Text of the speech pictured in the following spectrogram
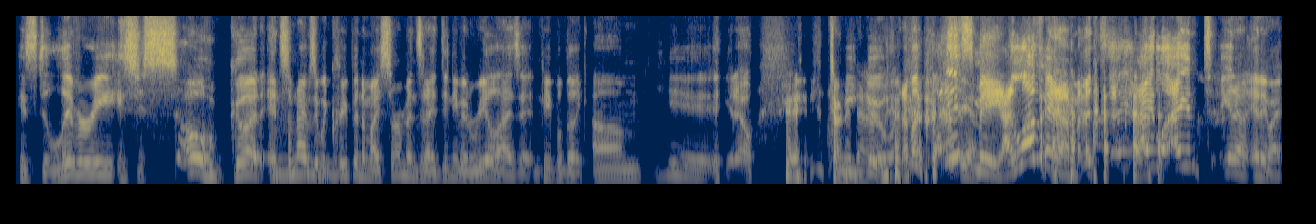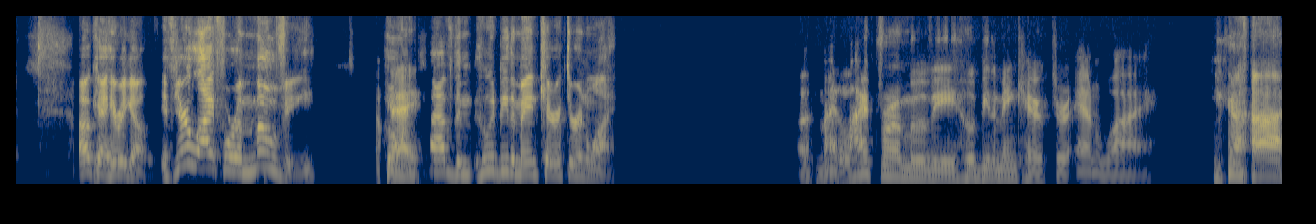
his delivery is just so good. And sometimes it would Mm. creep into my sermons and I didn't even realize it. And people be like, um, yeah, you know, Turn it down. too. And I'm like, that is Yeah. me. I love him. I, I, you know, anyway. Okay, here we go. If your life were a movie, who Okay. would have the who would be the main character and why? Uh, my life for a movie, who would be the main character and why? Yeah,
